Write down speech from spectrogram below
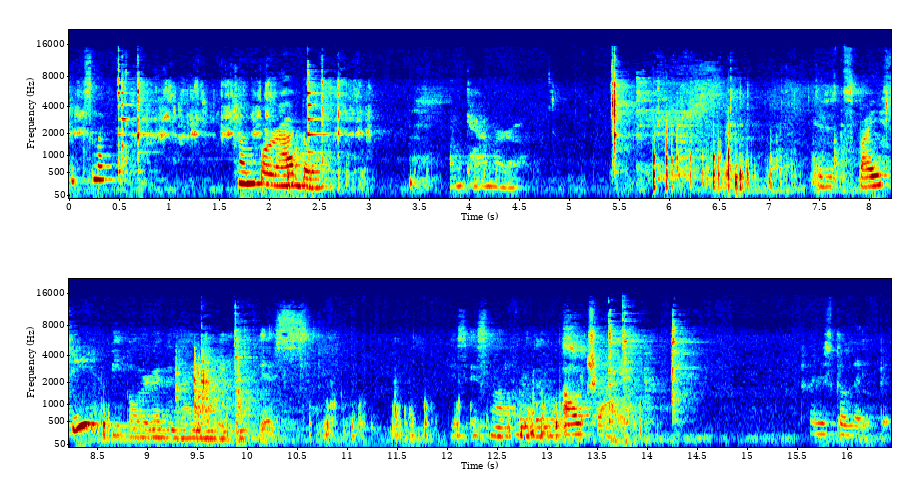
Looks like champorado on camera. Is it spicy? People are gonna die when they eat this. Not for those. I'll try. Try just a little bit.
